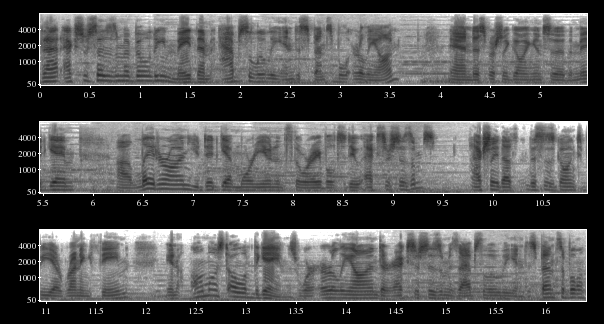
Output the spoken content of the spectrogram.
that exorcism ability made them absolutely indispensable early on, and especially going into the mid game. Uh, later on, you did get more units that were able to do exorcisms, Actually, that's, this is going to be a running theme in almost all of the games, where early on their exorcism is absolutely indispensable,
